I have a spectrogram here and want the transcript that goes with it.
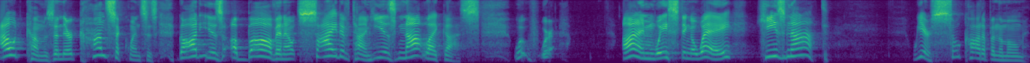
outcomes and their consequences. God is above and outside of time. He is not like us. We're, I'm wasting away, He's not. We are so caught up in the moment.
